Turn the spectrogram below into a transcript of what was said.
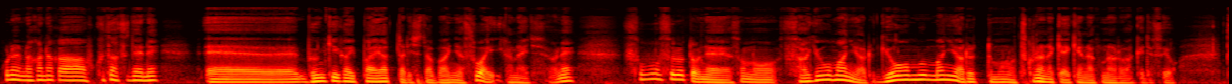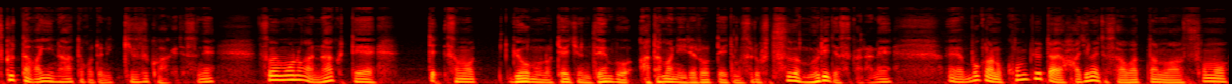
これはなかなか複雑でねえー、分岐がいっぱいあったりした場合にはそうはいかないですよね。そうするとねその作業マニュアル業務マニュアルってものを作らなきゃいけなくなるわけですよ。作った方がいいなってことに気づくわけですね。そういうものがなくてでその業務の手順全部頭に入れろって言ってもそれ普通は無理ですからね、えー、僕あのコンピューター初めて触ったのはその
